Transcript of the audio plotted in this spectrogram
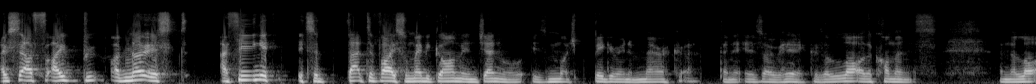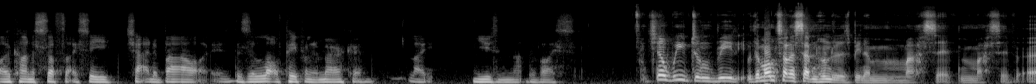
I've I've I've, I've noticed. I think it it's a that device or maybe Garmin in general is much bigger in America than it is over here because a lot of the comments and a lot of the kind of stuff that I see chatted about, there's a lot of people in America like using that device do you know we've done really the Montana 700 has been a massive massive uh,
